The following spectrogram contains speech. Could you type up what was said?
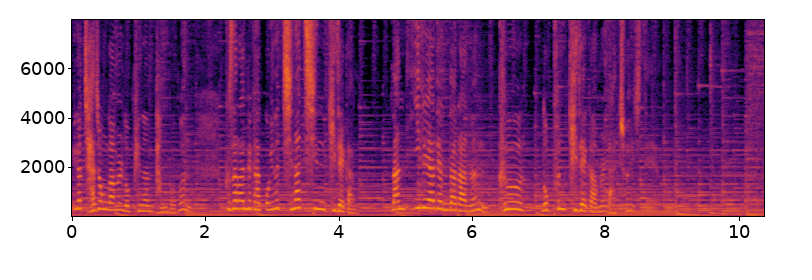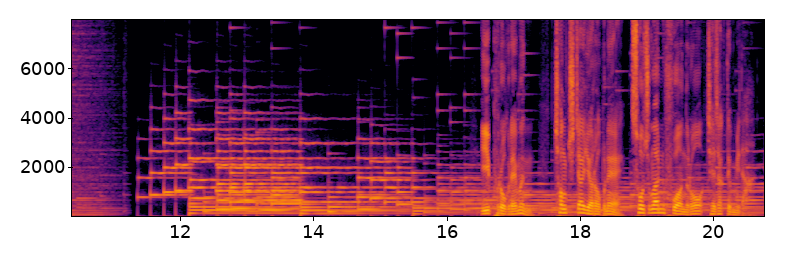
그러니까 자존감을 높이는 방법은 그 사람이 갖고 있는 지나친 기대감, 난 이래야 된다라는 그 높은 기대감을 낮춰야지 돼요. 이 프로그램은 청취자 여러분의 소중한 후원으로 제작됩니다.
